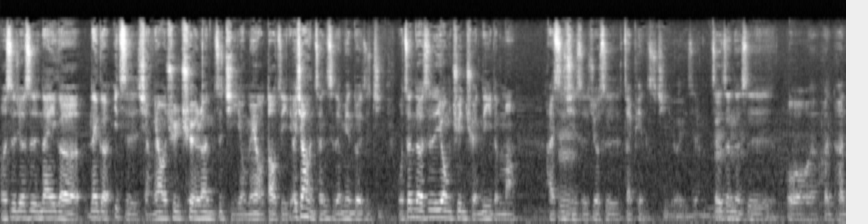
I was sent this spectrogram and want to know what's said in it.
而是就是那一个那个一直想要去确认自己有没有到自己，而且要很诚实的面对自己，我真的是用尽全力的吗？还是其实就是在骗自己而已？这样，嗯、这真的是我很很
